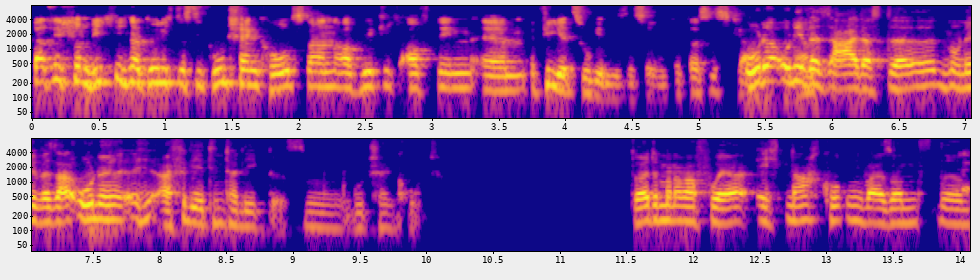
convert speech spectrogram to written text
das ist schon wichtig natürlich, dass die Gutscheincodes dann auch wirklich auf den ähm, Affiliate zugewiesen sind. Das ist klar. Oder universal, dass der universal ohne Affiliate hinterlegt ist, ein Gutscheincode. Sollte man aber vorher echt nachgucken, weil sonst, äh,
